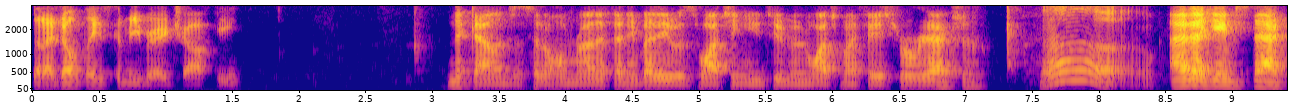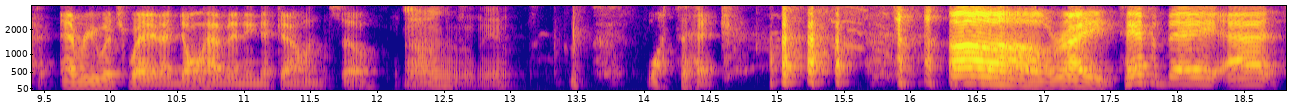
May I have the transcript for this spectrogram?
that I don't think is going to be very chalky. Nick Allen just hit a home run. If anybody was watching YouTube and watched my facial reaction, oh, I have that game stacked every which way, and I don't have any Nick Allen. So, oh yeah, what the heck? All right, Tampa Bay at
